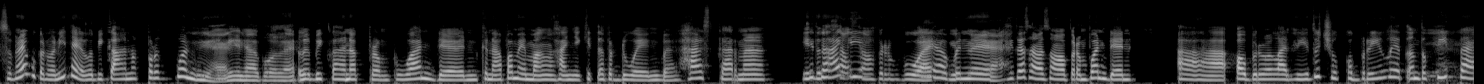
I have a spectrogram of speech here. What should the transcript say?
sebenarnya bukan wanita ya, lebih ke anak perempuan. Iya, ya, boleh. Lebih ke anak perempuan dan kenapa memang hanya kita berdua yang bahas karena itu tadi perempuan. Iya gitu bener, kita sama-sama perempuan dan uh, obrolan itu cukup relate untuk yeah. kita,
